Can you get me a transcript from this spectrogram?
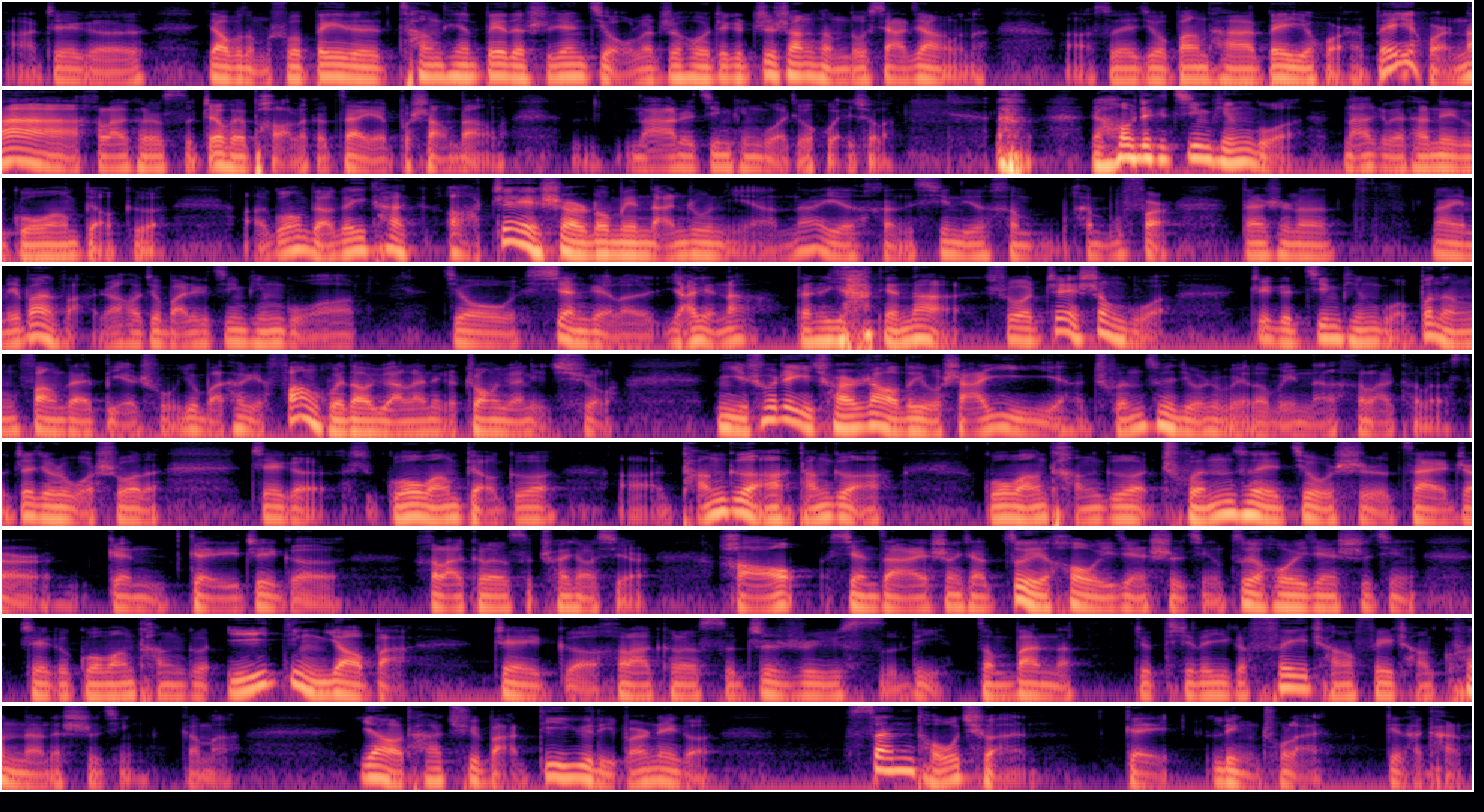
啊。这个要不怎么说背着苍天背的时间久了之后，这个智商可能都下降了呢啊！所以就帮他背一会儿，背一会儿，那赫拉克勒斯这回跑了，可再也不上当了，拿着金苹果就回去了。”然后这个金苹果拿给了他那个国王表哥啊，国王表哥一看，哦，这事儿都没难住你啊，那也很心里很很不忿儿。但是呢，那也没办法，然后就把这个金苹果就献给了雅典娜。但是雅典娜说，这圣果，这个金苹果不能放在别处，又把它给放回到原来那个庄园里去了。你说这一圈绕的有啥意义啊？纯粹就是为了为难赫拉克勒斯。这就是我说的，这个是国王表哥啊，堂哥啊，堂哥啊。国王堂哥纯粹就是在这儿给给这个赫拉克勒斯穿小鞋。好，现在剩下最后一件事情，最后一件事情，这个国王堂哥一定要把这个赫拉克勒斯置之于死地。怎么办呢？就提了一个非常非常困难的事情，干嘛？要他去把地狱里边那个三头犬给领出来给他看。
